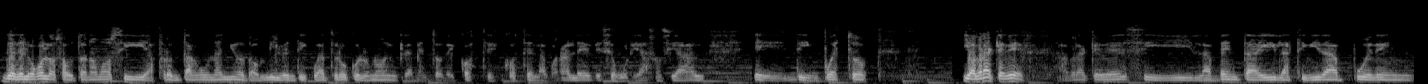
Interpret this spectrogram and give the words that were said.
desde luego los autónomos sí afrontan un año 2024 con unos incrementos de costes, costes laborales, de seguridad social, eh, de impuestos. Y habrá que ver, habrá que ver si las ventas y la actividad pueden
